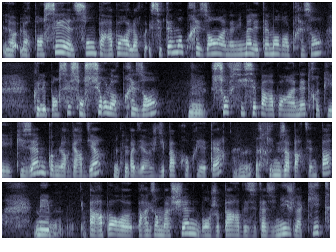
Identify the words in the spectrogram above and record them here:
leur- leurs pensées, elles sont par rapport à leur. C'est tellement présent, un animal est tellement dans le présent que les pensées sont sur leur présent, Hmm, sauf si c'est par rapport à un être qui- qu'ils aiment comme leur gardien. ok. Pas dire, je dis pas propriétaire, Ouais. qui nous appartiennent pas. Mais par rapport, euh, par exemple, ma chienne, bon, je pars des États-Unis, je la quitte,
